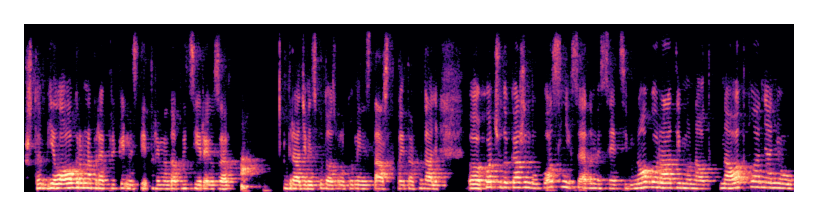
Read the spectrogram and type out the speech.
što je bila ogromna prepreka investitorima da apliciraju za građevinsku dozvolu kod ministarstva i tako dalje. E, hoću da kažem da u poslednjih sedam meseci mnogo radimo na, od, na otklanjanju uh,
